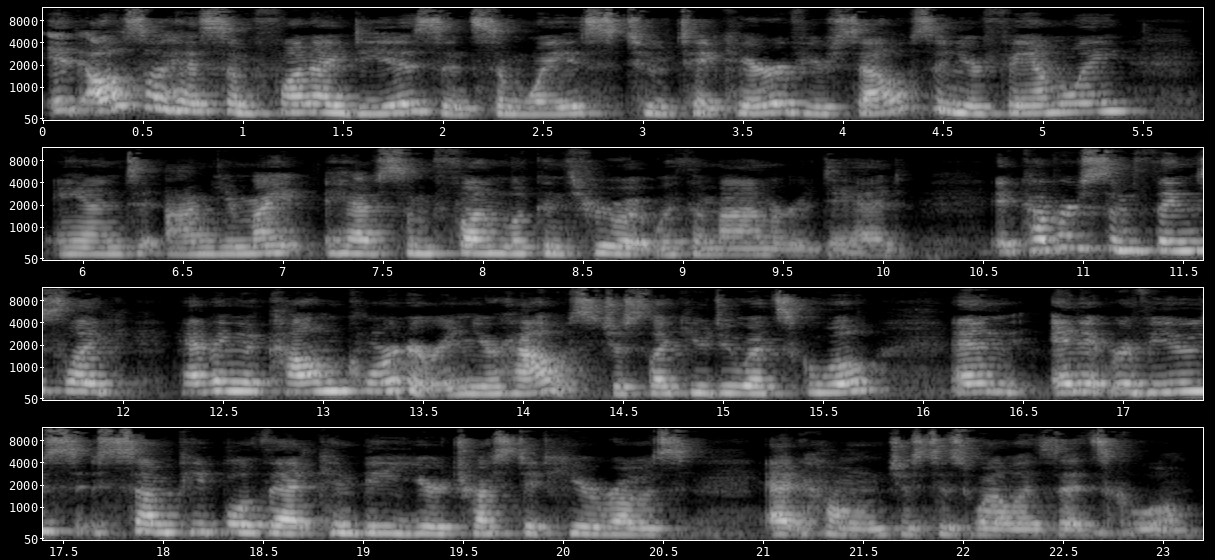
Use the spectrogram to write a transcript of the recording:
it also has some fun ideas and some ways to take care of yourselves and your family and um, you might have some fun looking through it with a mom or a dad. It covers some things like having a calm corner in your house, just like you do at school, and, and it reviews some people that can be your trusted heroes at home just as well as at school.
